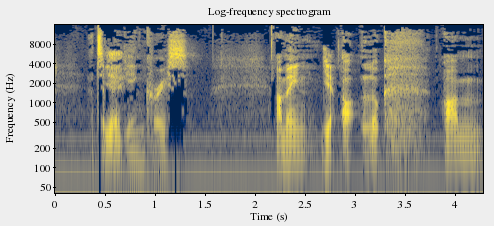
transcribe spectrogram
that's a yeah. big increase. I mean, yeah. Oh, look, I'm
